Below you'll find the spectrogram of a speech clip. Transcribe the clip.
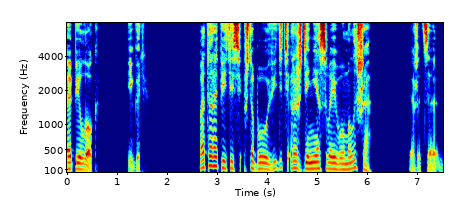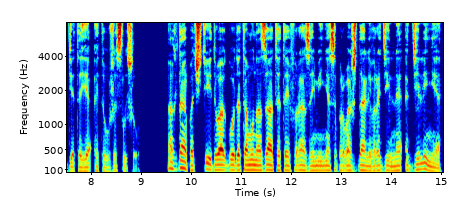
Эпилог. Игорь. «Поторопитесь, чтобы увидеть рождение своего малыша». Кажется, где-то я это уже слышал. Ах да, почти два года тому назад этой фразой меня сопровождали в родильное отделение,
